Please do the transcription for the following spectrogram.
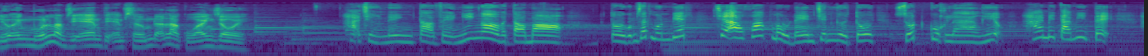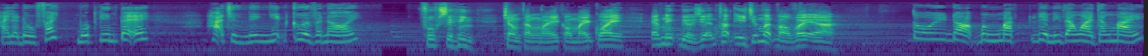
nếu anh muốn làm gì em thì em sớm đã là của anh rồi. Hạ Trường Ninh tỏ vẻ nghi ngờ và tò mò. Tôi cũng rất muốn biết chiếc áo khoác màu đen trên người tôi rốt cuộc là hàng hiệu 28.000 tệ hay là đồ fake 1.000 tệ. Hạ Trường Ninh nhịn cười và nói. Phúc sinh, trong thang máy có máy quay, em định biểu diễn thoát y trước mặt bảo vệ à? Tôi đỏ bừng mặt liền đi ra ngoài thang máy.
